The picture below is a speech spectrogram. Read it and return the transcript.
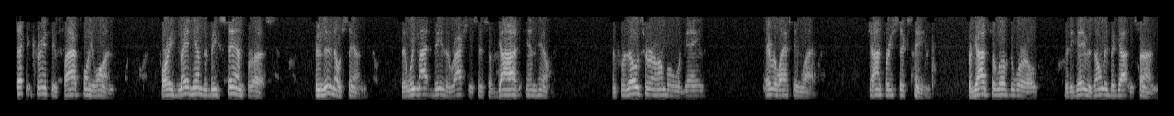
2 Corinthians 5.21. For he made him to be sin for us, who knew no sin, that we might be the righteousness of God in him. And for those who are humble will gain everlasting life. John 3:16. For God so loved the world that he gave his only begotten son,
